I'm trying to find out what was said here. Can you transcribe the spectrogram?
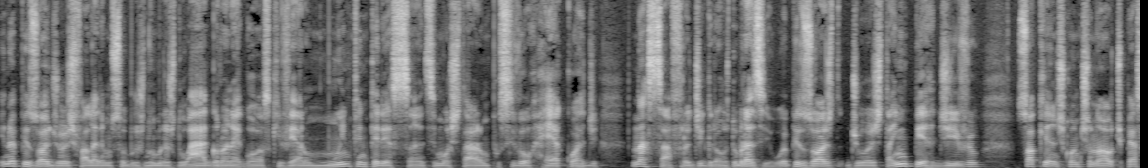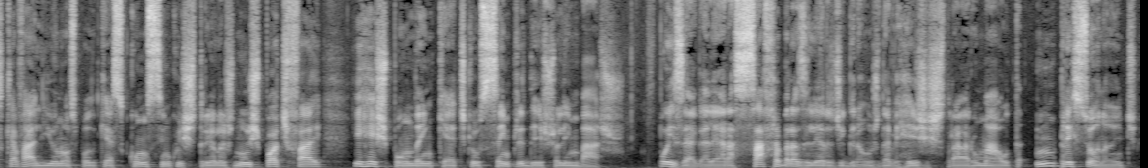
E no episódio de hoje falaremos sobre os números do agronegócio que vieram muito interessantes e mostraram um possível recorde na safra de grãos do Brasil. O episódio de hoje está imperdível, só que antes de continuar eu te peço que avalie o nosso podcast com cinco estrelas no Spotify e responda a enquete que eu sempre deixo ali embaixo. Pois é, galera, a safra brasileira de grãos deve registrar uma alta impressionante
